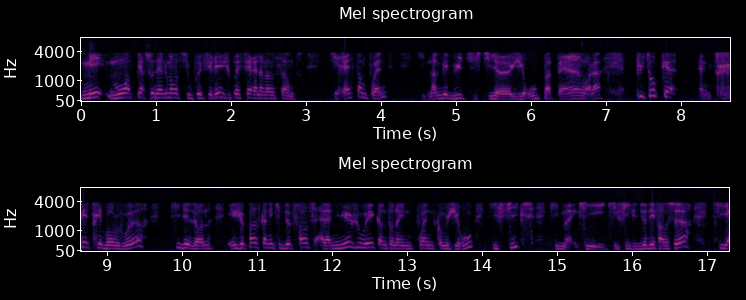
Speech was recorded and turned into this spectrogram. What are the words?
mais moi personnellement, si vous préférez, je préfère un avançant qui reste en pointe qui marque des buts, style euh, Giroud, Papin, voilà, plutôt qu'un très très bon joueur qui dézone. Et je pense qu'en équipe de France, elle a mieux joué quand on a une pointe comme Giroud qui fixe, qui, qui, fixe deux défenseurs, qui,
